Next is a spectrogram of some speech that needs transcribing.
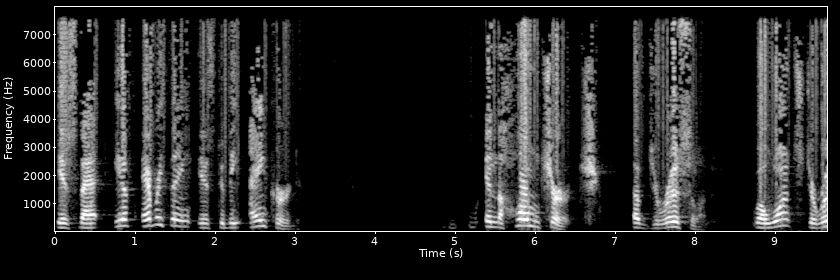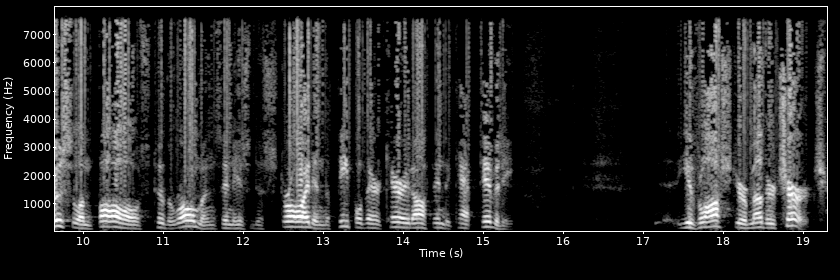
is that if everything is to be anchored in the home church of Jerusalem, well, once Jerusalem falls to the Romans and is destroyed and the people there carried off into captivity, you've lost your mother church.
